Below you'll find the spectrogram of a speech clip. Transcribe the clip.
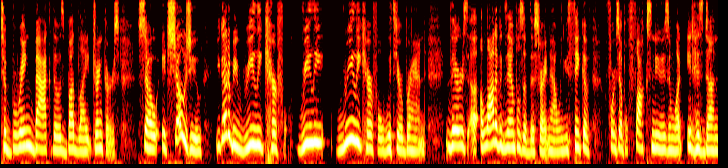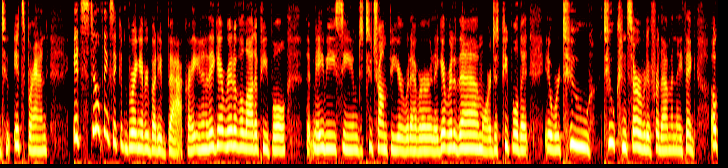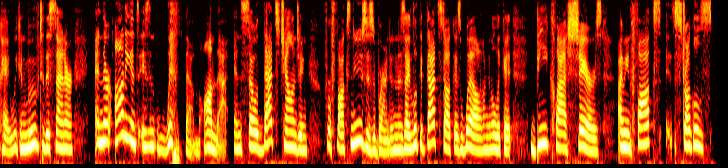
to bring back those Bud Light drinkers. So it shows you you got to be really careful, really, really careful with your brand. There's a, a, lot of examples of this right now. When you think of, for example, Fox News and what it has done to its brand, it still thinks it can bring everybody back, right? You know, they get rid of a lot of people that maybe seemed too Trumpy or whatever. They get rid of them, or just people that you know, were too too conservative for them, and they think, okay, we can move to the center and their audience isn't with them on that. And so that's challenging for Fox News as a brand. And as I look at that stock as well, and I'm going to look at B class shares, I mean, Fox struggles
